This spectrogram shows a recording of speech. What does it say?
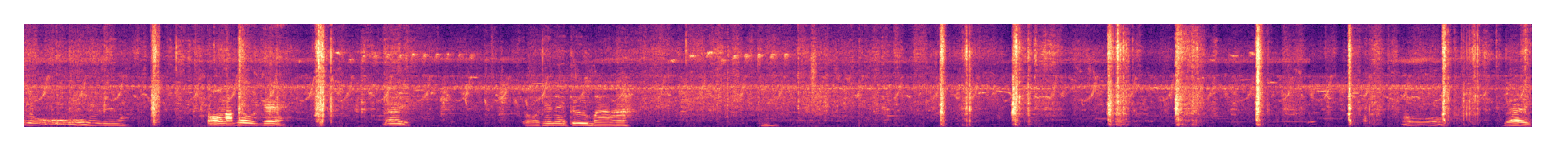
Ôi, to lắm rồi kìa. Đây. To thế này cơ mà. Ồ, đây.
